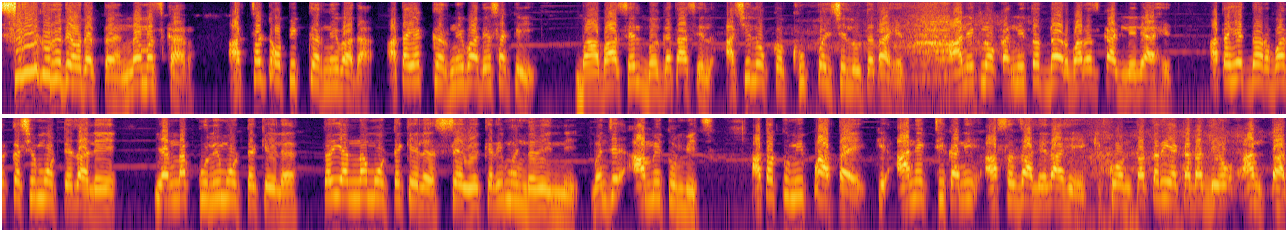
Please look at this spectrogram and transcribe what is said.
श्री गुरुदेव दत्त नमस्कार. आजचा टॉपिक कर्णेबाधा आता या कर्णेबाधेसाठी बाबा असेल भगत असेल अशी लोक खूप पैसे लुटत आहेत. अनेक लोकांनी तर दरबारच काढलेले आहेत. आता हे दरबार कसे मोठे झाले? यांना कुणी मोठं केलं? तर यांना मोठं केलं सेवेकरी मंडळींनी म्हणजे आम्ही तुम्हीच. आता तुम्ही पाहताय की अनेक ठिकाणी असं झालेलं आहे की कोणता तरी एखादा देव आणतात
